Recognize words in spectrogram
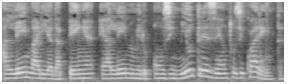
A Lei Maria da Penha é a lei número 11.340.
